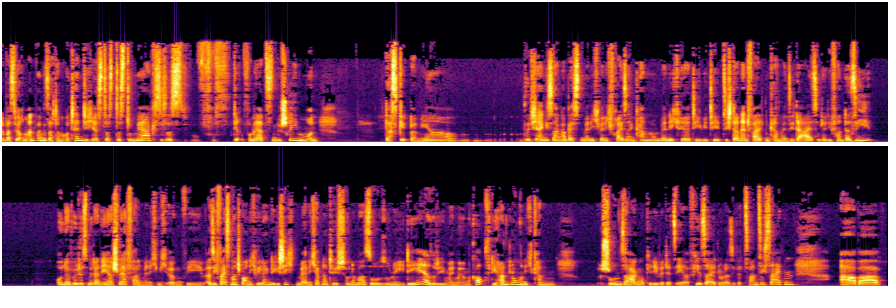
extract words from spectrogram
was wir auch am Anfang gesagt haben, authentisch ist, dass, dass du merkst, es ist vom Herzen geschrieben. Und das geht bei mir, würde ich eigentlich sagen, am besten, wenn ich, wenn ich frei sein kann und wenn die Kreativität sich dann entfalten kann, wenn sie da ist oder die Fantasie. Und da würde es mir dann eher schwerfallen, wenn ich mich irgendwie. Also ich weiß manchmal auch nicht, wie lange die Geschichten werden. Ich habe natürlich schon immer so, so eine Idee, also die immer im Kopf, die Handlung, und ich kann schon sagen, okay, die wird jetzt eher vier Seiten oder sie wird 20 Seiten. Aber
